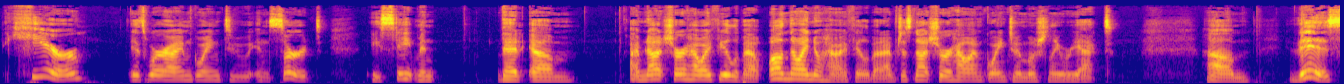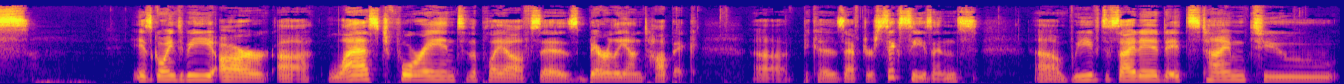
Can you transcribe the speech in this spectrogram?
here is where I'm going to insert a statement that um I'm not sure how I feel about. Well, no, I know how I feel about it. I'm just not sure how I'm going to emotionally react. Um this is going to be our uh, last foray into the playoffs as barely on topic. Uh, because after six seasons, uh, we've decided it's time to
